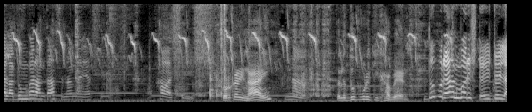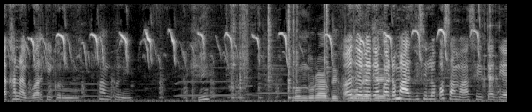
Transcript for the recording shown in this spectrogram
এলা দুম্বার আনতে আছে না নাই আছে। খাওয়া শেষ। তরকারি নাই? না। তাহলে দুপুরে কি খাবেন? দুপুরে এখন মরিচ টরিচ ডইলা খানা গো আর কি করব? কাম কোনি? কি? বন্ধুরা দেখুন ওই যে বেটা কয়টা মাছ দিছিল পচা মাছ সেইটা দিয়ে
